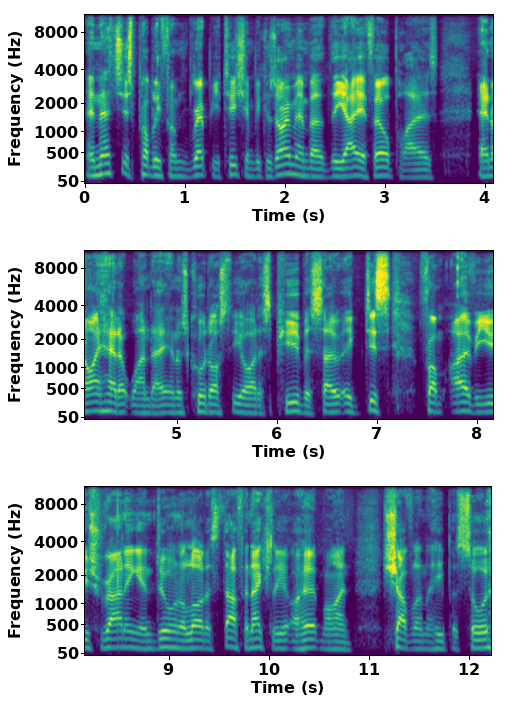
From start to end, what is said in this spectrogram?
and that's just probably from repetition. Because I remember the AFL players, and I had it one day, and it was called osteitis pubis. So it just from overuse, running and doing a lot of stuff, and actually I hurt mine shoveling a heap of soil.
